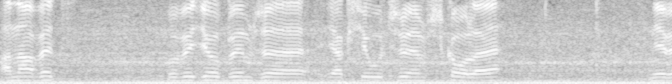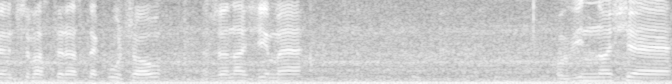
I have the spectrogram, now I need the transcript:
a nawet powiedziałbym, że jak się uczyłem w szkole, nie wiem czy was teraz tak uczą, że na zimę powinno się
